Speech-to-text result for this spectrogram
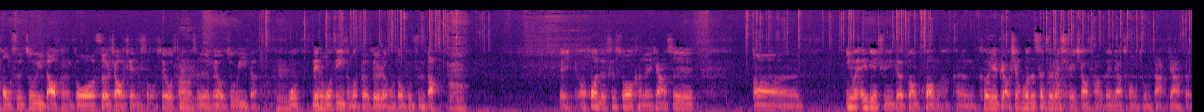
同时注意到很多社交线索，所以我常常是没有注意的。我连我自己怎么得罪人我都不知道。对，或者是说，可能像是呃。因为 ADHD 的状况嘛，可能课业表现，或者甚至在学校常跟人家冲突打架等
